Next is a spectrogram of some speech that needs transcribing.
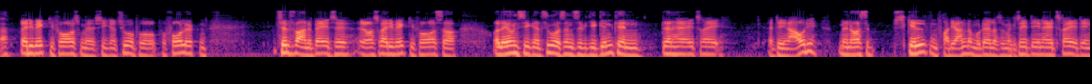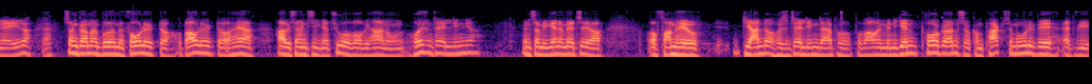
Ja. Rigtig vigtigt for os med signatur på, på forlygten. Tilsvarende bag til er det også rigtig vigtigt for os at, at lave en signatur, sådan så vi kan genkende den her A3, at det er en Audi, men også skille den fra de andre modeller, så man kan se, at det er en A3, det er en A1'er. Ja. Sådan gør man både med forlygter og baglygter, og her har vi så en signatur, hvor vi har nogle horisontale linjer, men som igen er med til at, at fremhæve de andre horisontale linjer, der er på, på bagenden. Men igen, prøv at gøre den så kompakt som muligt ved, at vi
